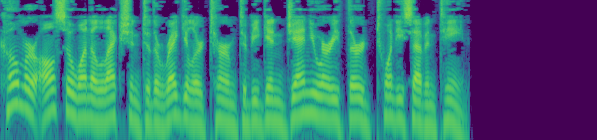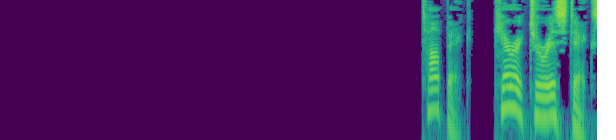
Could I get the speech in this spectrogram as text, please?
Comer also won election to the regular term to begin January 3, 2017. Characteristics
